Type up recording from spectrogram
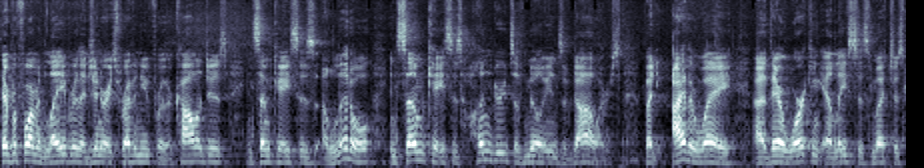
They're performing labor that generates revenue for their colleges, in some cases a little, in some cases hundreds of millions of dollars. But either way, uh, they're working at least as much as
